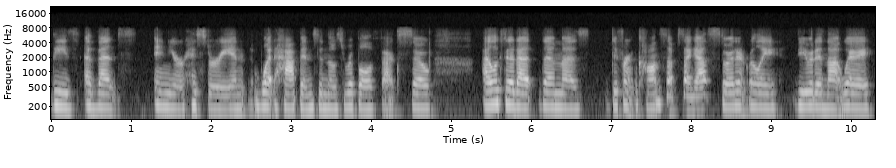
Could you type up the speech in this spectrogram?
these events in your history and what happens in those ripple effects. So I looked at, at them as different concepts, I guess. So I didn't really view it in that way.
